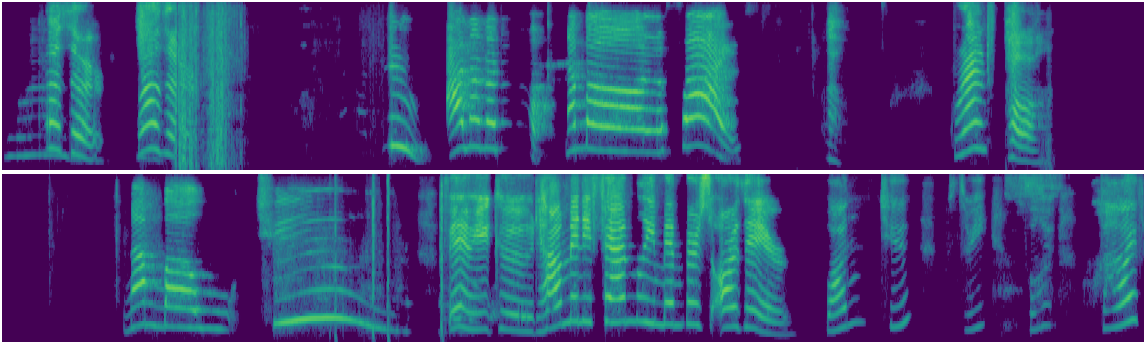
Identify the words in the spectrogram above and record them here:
Brother. Brother. Number Two. Ah, no, no, no, no. Number five. Oh. Grandpa. Number two. Very good. How many family members are there? One, two, three, four, five.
